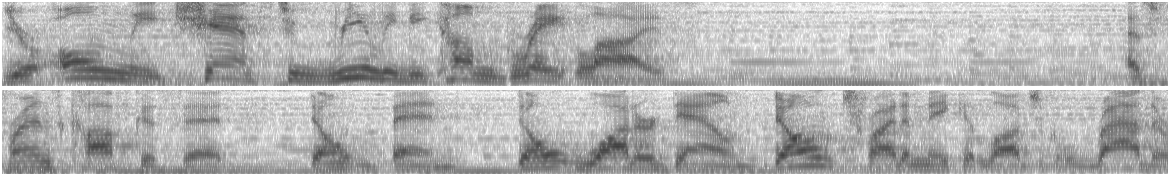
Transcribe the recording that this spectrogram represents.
your only chance to really become great lies. As Franz Kafka said, don't bend, don't water down. Don't try to make it logical. Rather,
